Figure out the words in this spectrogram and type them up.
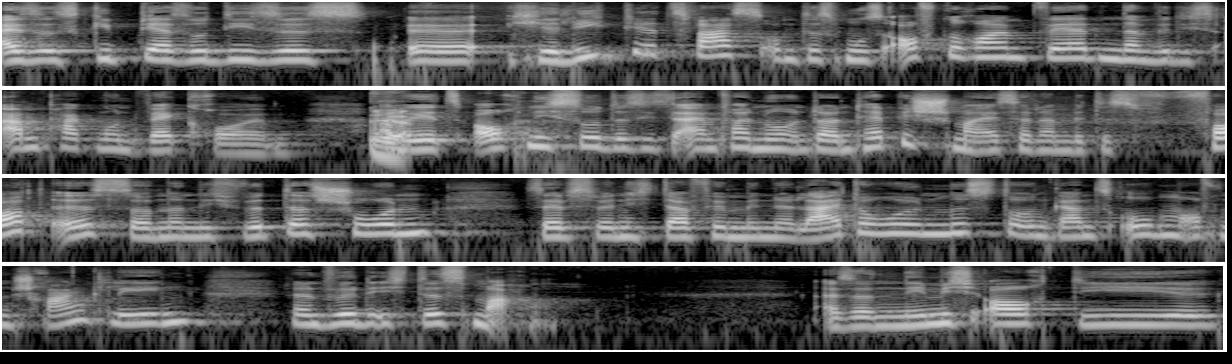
Also es gibt ja so dieses, äh, hier liegt jetzt was und das muss aufgeräumt werden, dann würde ich es anpacken und wegräumen. Aber Ja. jetzt auch nicht so, dass ich es einfach nur unter den Teppich schmeiße, damit es fort ist, sondern ich würde das schon, selbst wenn ich dafür mir eine Leiter holen müsste und ganz oben auf den Schrank legen, dann würde ich das machen. Also nehme ich auch die,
